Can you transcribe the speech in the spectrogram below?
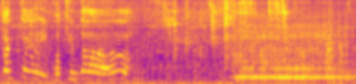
짱짱하니 버틴다 우와. 한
